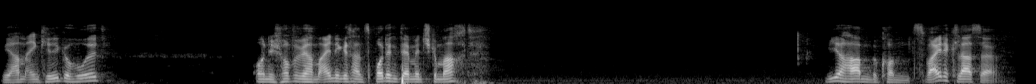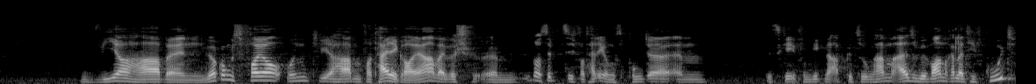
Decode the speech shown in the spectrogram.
Wir haben einen Kill geholt. Und ich hoffe, wir haben einiges an Spotting Damage gemacht. Wir haben bekommen zweite Klasse. Wir haben Wirkungsfeuer und wir haben Verteidiger, ja, weil wir ähm, über 70 Verteidigungspunkte ähm, vom Gegner abgezogen haben. Also wir waren relativ gut.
